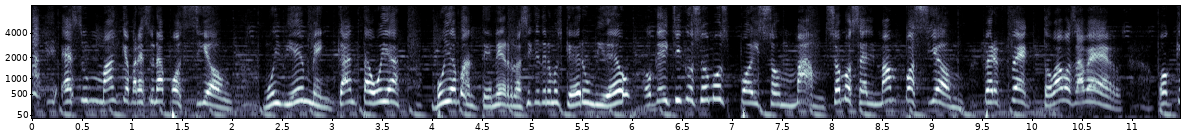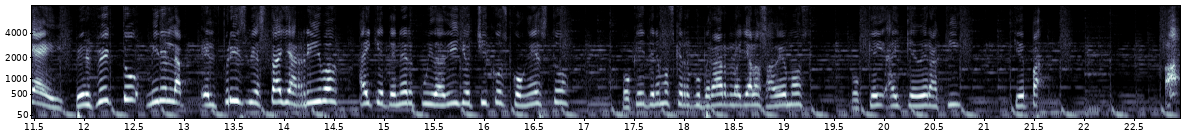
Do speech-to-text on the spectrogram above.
es un man que parece una poción. Muy bien, me encanta. Voy a, voy a mantenerlo. Así que tenemos que ver un video. Ok, chicos, somos Poison Man. Somos el man poción. Perfecto, vamos a ver. Ok, perfecto. Miren, el frisbee está allá arriba. Hay que tener cuidadillo, chicos, con esto. Ok, tenemos que recuperarlo, ya lo sabemos. Ok, hay que ver aquí. ¿Qué pa... ¡Ah!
